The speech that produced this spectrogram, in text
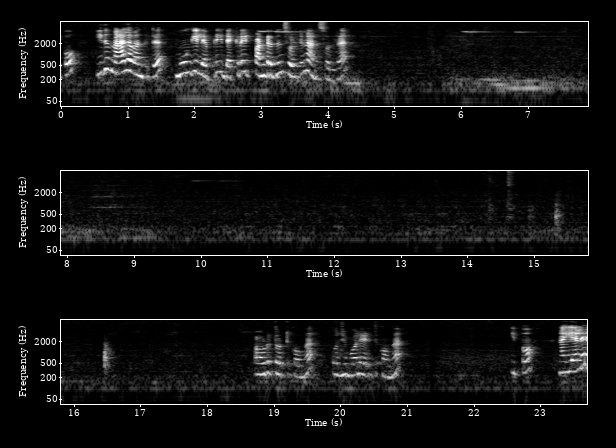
இப்போ இது மேலே வந்துட்டு மூங்கில் எப்படி டெக்கரேட் பண்ணுறதுன்னு சொல்லிட்டு நான் சொல்கிறேன் பவுடர் தொட்டுக்கோங்க. கொஞ்சம் போல் எடுத்துக்கோங்க. இப்போ நான் இலை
